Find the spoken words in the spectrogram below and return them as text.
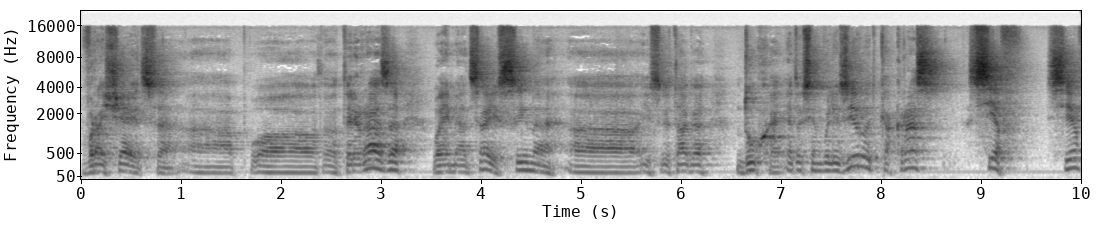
вращается три раза во имя Отца и Сына и Святаго Духа. Это символизирует как раз сев, сев,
